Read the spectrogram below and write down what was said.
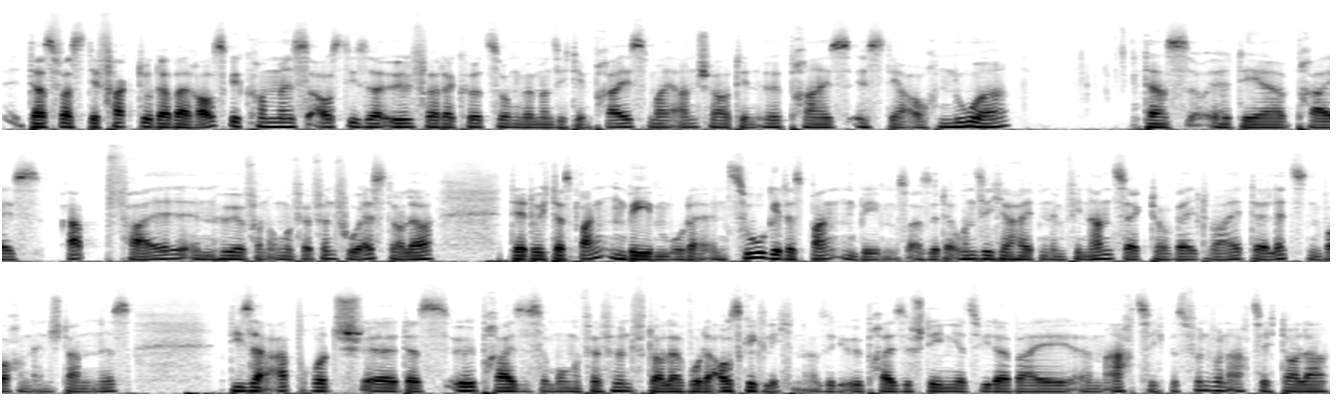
das, was de facto dabei rausgekommen ist aus dieser Ölförderkürzung, wenn man sich den Preis mal anschaut, den Ölpreis, ist ja auch nur, dass äh, der Preisabfall in Höhe von ungefähr 5 US-Dollar, der durch das Bankenbeben oder im Zuge des Bankenbebens, also der Unsicherheiten im Finanzsektor weltweit der letzten Wochen entstanden ist, dieser Abrutsch äh, des Ölpreises um ungefähr 5 Dollar wurde ausgeglichen. Also die Ölpreise stehen jetzt wieder bei ähm, 80 bis 85 Dollar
